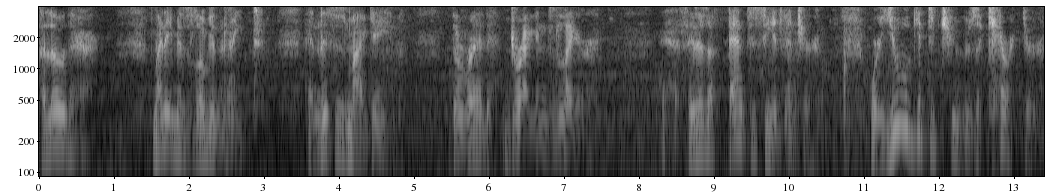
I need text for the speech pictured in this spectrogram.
Hello there. My name is Logan Knight, and this is my game, The Red Dragon's Lair. Yes, it is a fantasy adventure where you will get to choose a character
